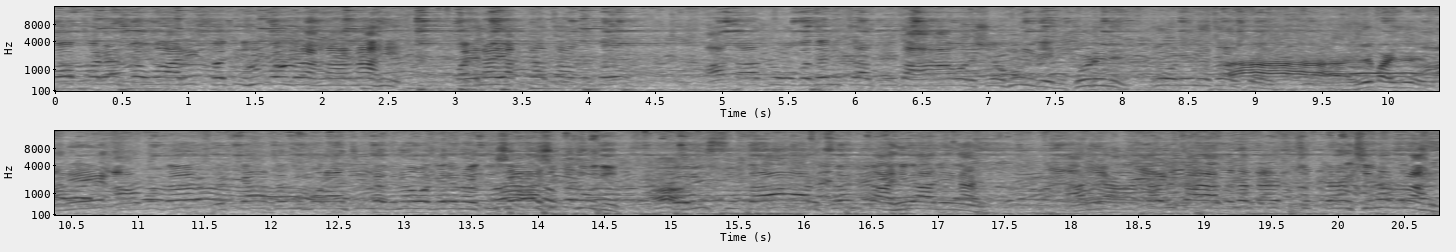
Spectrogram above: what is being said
तोपर्यंत वारी कधीही बंद राहणार नाही. पहिला एकटा चालतो आता दोघजणी चालते दहा वर्ष होऊन गेली. जोडीने? जोडीनं चालतो हा, पाहिजे. आणि अगोदर चार जण मुलांची लग्न वगैरे नव्हती शाळा शिकत होती. तरी सुद्धा अडचण काही आली नाही. आणि आता बी काय आता तर काय टेन्शनच नाही.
